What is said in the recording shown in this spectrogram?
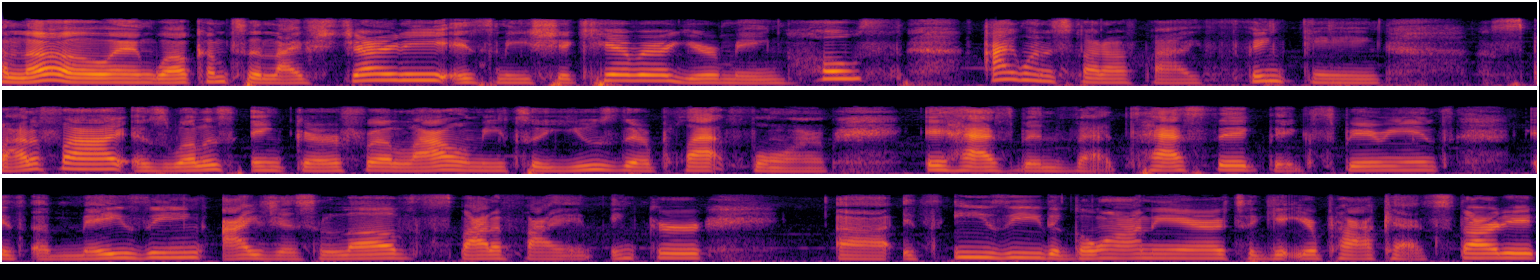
Hello and welcome to Life's Journey. It's me, Shakera, your main host. I want to start off by thanking Spotify as well as Anchor for allowing me to use their platform. It has been fantastic. The experience is amazing. I just love Spotify and Anchor. Uh, it's easy to go on there to get your podcast started.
